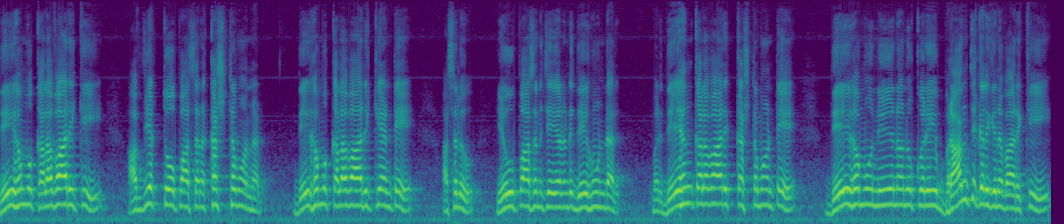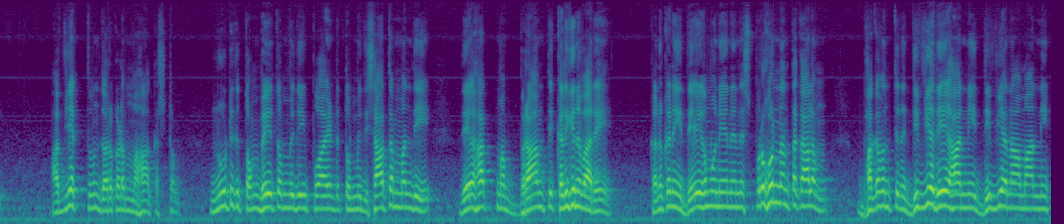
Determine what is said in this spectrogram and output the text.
దేహము కలవారికి అవ్యక్తోపాసన కష్టము అన్నాడు. దేహము కలవారికి అంటే అసలు ఏ ఉపాసన చేయాలంటే దేహం ఉండాలి. మరి దేహం కలవారికి కష్టము అంటే దేహము నేననుకునే భ్రాంతి కలిగిన వారికి అవ్యక్తం దొరకడం మహా కష్టం. నూటికి తొంభై తొమ్మిది పాయింట్ తొమ్మిది శాతం మంది దేహాత్మ భ్రాంతి కలిగిన వారే. కనుకని దేహము నేనని స్పృహున్నంతకాలం భగవంతుని దివ్య దేహాన్ని దివ్యనామాన్ని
